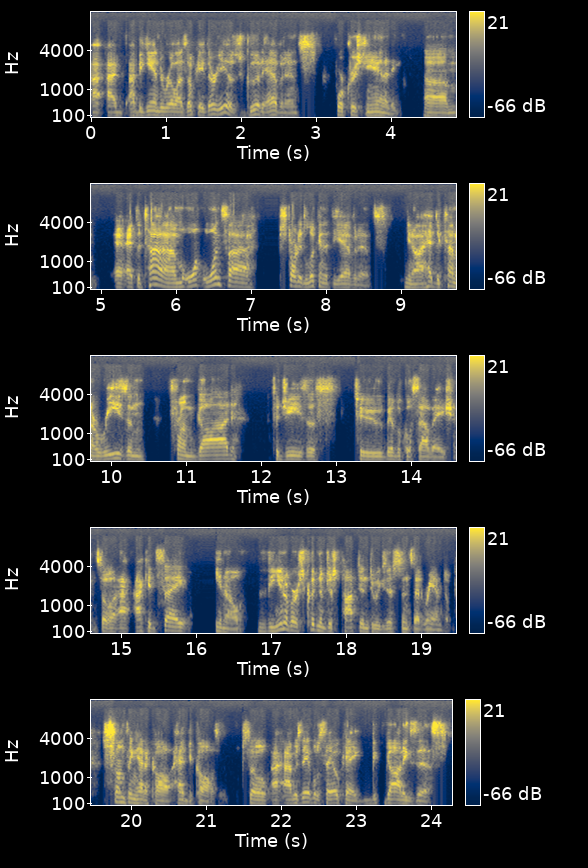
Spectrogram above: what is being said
I, I, I, began to realize, okay, there is good evidence for Christianity. Um, at, the time, once I started looking at the evidence, you know, I had to kind of reason from God to Jesus to biblical salvation. So I, I could say, you know, the universe couldn't have just popped into existence at random. Something had to call had to cause it. So I, I was able to say, okay, God exists.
